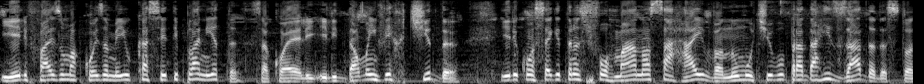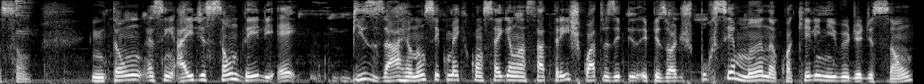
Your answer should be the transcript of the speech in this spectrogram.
e ele faz uma coisa meio caceta e planeta, sacou? Ele, ele dá uma invertida e ele consegue transformar a nossa raiva num motivo para dar risada da situação. Então, assim, a edição dele é bizarra. Eu não sei como é que conseguem lançar 3, 4 episódios por semana com aquele nível de edição.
